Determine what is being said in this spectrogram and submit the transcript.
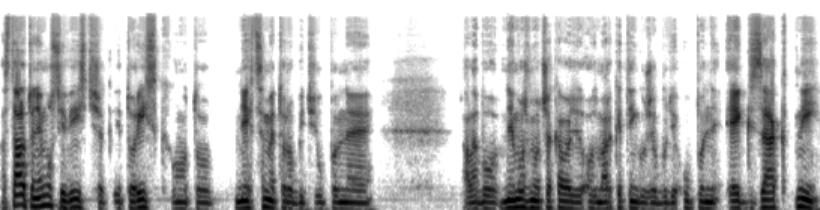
A stále to nemusí výjsť, však je to risk, ono to, nechceme to robiť úplne, alebo nemôžeme očakávať od marketingu, že bude úplne exaktný.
